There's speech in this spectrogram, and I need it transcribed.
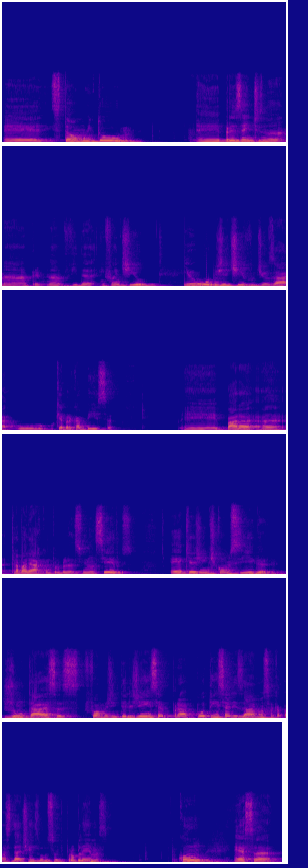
é, estão muito é, presentes na, na, na, vida infantil. E o objetivo de usar o, o quebra-cabeça é, para a, trabalhar com problemas financeiros é que a gente consiga juntar essas formas de inteligência para potencializar a nossa capacidade de resolução de problemas. Com essa,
